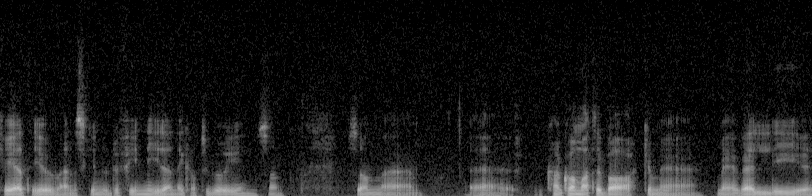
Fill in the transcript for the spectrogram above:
kreative menneskene du finner i denne kategorien, som, som eh, eh, kan komme tilbake med, med veldig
